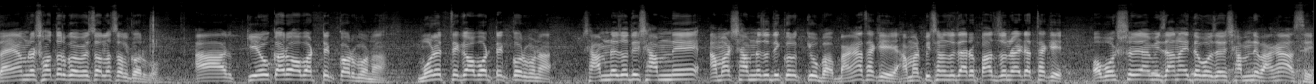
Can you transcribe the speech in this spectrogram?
তাই আমরা সতর্কভাবে চলাচল করব। আর কেউ কারও ওভারটেক করব না। মোড়ের থেকে ওভারটেক করব না। সামনে যদি সামনে, আমার সামনে যদি কেউ- ভাঙা থাকে, আমার পিছনে যদি আরও পাঁচজন রাইডার থাকে, অবশ্যই আমি জানাই দেবো যে সামনে ভাঙা আছে।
